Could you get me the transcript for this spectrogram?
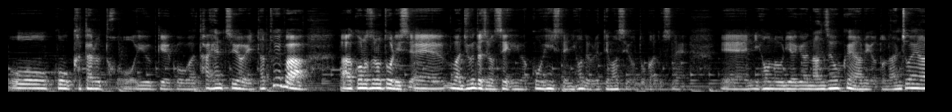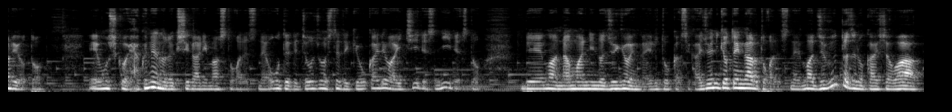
こう語るという傾向が大変強い。例えばあこの図の通り、えーまあ、自分たちの製品は高品質で日本で売れてますよとかですね、えー、日本の売り上げは何千億円あるよと何兆円あるよと、えー、もしくは100年の歴史がありますとかですね。大手で上場してて業界では1位です2位ですと。で、まあ、何万人の従業員がいるとか世界中に拠点があるとかですね、まあ、自分たちの会社は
